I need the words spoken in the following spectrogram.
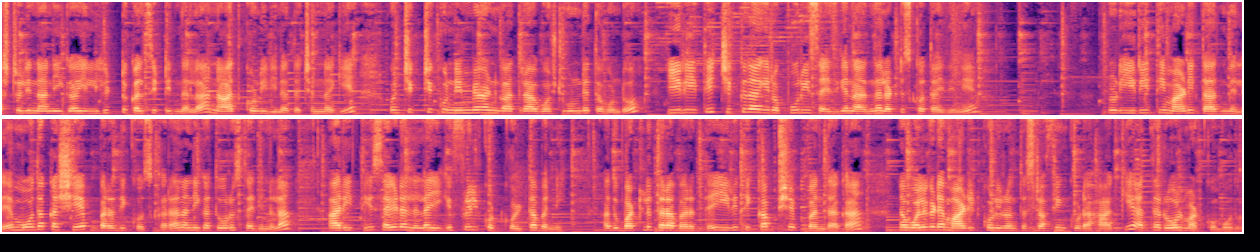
ಅಷ್ಟರಲ್ಲಿ ನಾನೀಗ ಇಲ್ಲಿ ಹಿಟ್ಟು ಕಲಸಿಟ್ಟಿದ್ನಲ್ಲ, ನಾದ್ಕೊಂಡಿದ್ದೀನಿ ಅದ ಚೆನ್ನಾಗಿ. ಒಂದು ಚಿಕ್ಕ ಚಿಕ್ಕ ನಿಂಬೆ ಹಣ್ಣು ಗಾತ್ರ ಆಗುವಷ್ಟು ಉಂಡೆ ತಗೊಂಡು, ಈ ರೀತಿ ಚಿಕ್ಕದಾಗಿರೋ ಪೂರಿ ಸೈಜ್ಗೆ ನಾನು ಅದನ್ನ ಲಟ್ಟಿಸ್ಕೊತಾ ಇದ್ದೀನಿ. ನೋಡಿ, ಈ ರೀತಿ ಮಾಡಿದ್ದಾದ್ಮೇಲೆ ಮೋದಕ ಶೇಪ್ ಬರೋದಕ್ಕೋಸ್ಕರ ನಾನೀಗ ತೋರಿಸ್ತಾ ಇದ್ದೀನಲ್ಲ, ಆ ರೀತಿ ಸೈಡಲ್ಲೆಲ್ಲ ಹೀಗೆ ಫ್ರಿಲ್ ಕೊಟ್ಕೊಳ್ತಾ ಬನ್ನಿ. ಅದು ಬಟ್ಲು ತರ ಬರುತ್ತೆ. ಈ ರೀತಿ ಕಪ್ ಶೇಪ್ ಬಂದಾಗ ನಾವು ಒಳಗಡೆ ಮಾಡಿಟ್ಕೊಂಡಿರೋಂಥ ಸ್ಟಫಿಂಗ್ ಕೂಡ ಹಾಕಿ ಅದನ್ನ ರೋಲ್ ಮಾಡ್ಕೊಬೋದು.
